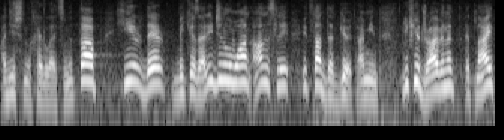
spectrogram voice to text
Additional headlights on the top, here, there, because original one, honestly, it's not that good. I mean, if you're driving it at night,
